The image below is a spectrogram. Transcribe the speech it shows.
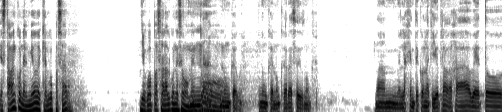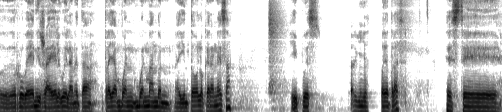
estaban con el miedo de que algo pasara. ¿Llegó a pasar algo en ese momento? Nunca, güey. Nunca, nunca, gracias a Dios, nunca. la gente con la que yo trabajaba, Beto, Rubén, Israel, güey, la neta, traían buen, buen mando ahí en todo lo que era esa. Y pues, alguien ya está ahí atrás. Este.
